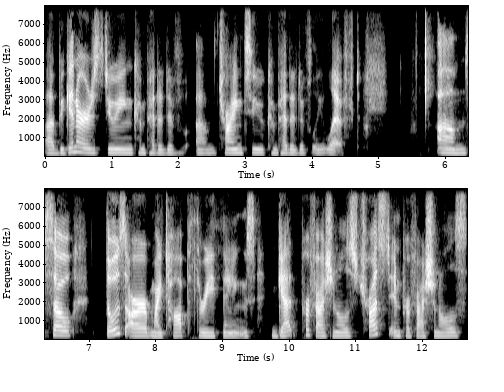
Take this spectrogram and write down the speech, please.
uh, beginners doing competitive, um, trying to competitively lift. Um, so, those are my top three things get professionals, trust in professionals.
